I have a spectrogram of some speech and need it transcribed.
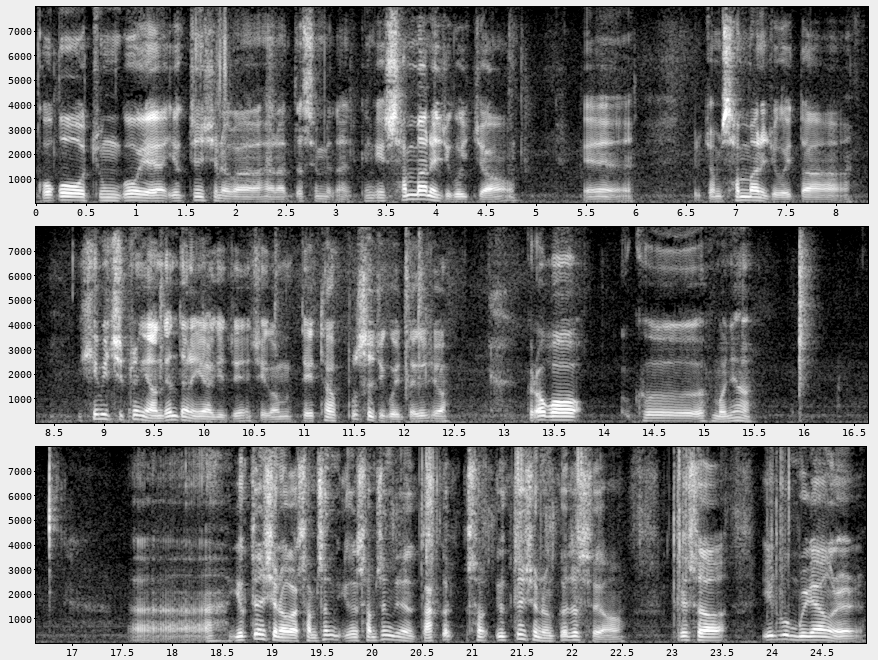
고고 중고에 역전 신호가 하나 떴습니다. 굉장히 산만해지고 있죠. 예, 좀 산만해지고 있다. 힘이 집중이 안 된다는 이야기지. 지금 데이터가 부서지고 있다, 그죠? 그러고 그 뭐냐? 아, 역전 신호가 삼성 이거 삼성전자 다 꺼, 서- 역전 신호는 꺼졌어요. 그래서 일부 물량을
